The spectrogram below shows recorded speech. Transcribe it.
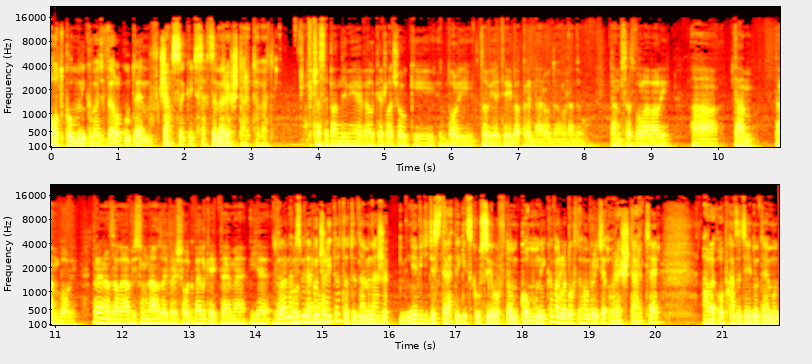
odkomunikovať veľkú tému v čase, keď sa chceme reštartovať? V čase pandémie veľké tlačovky boli, to viete, iba pred Národnou radou. Tam sa zvolávali a tam, tam boli. Pre nás, ale aby som naozaj prešiel k veľkej téme, je... Len aby sme tému... dokončili toto, to znamená, že nevidíte strategickú silu v tom komunikovať, lebo hovoríte o reštarte, ale obchádzate jednu tému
